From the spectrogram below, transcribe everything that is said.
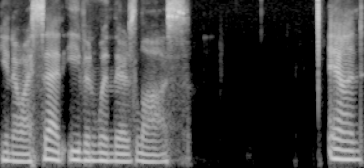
you know, I said, even when there's loss. And,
